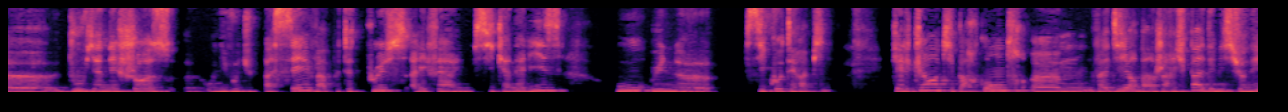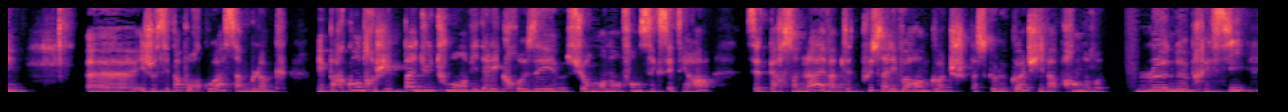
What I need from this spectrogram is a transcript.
euh, d'où viennent les choses au niveau du passé, va peut-être plus aller faire une psychanalyse ou une psychothérapie. Quelqu'un qui, par contre, va dire, ben, j'arrive pas à démissionner et je sais pas pourquoi, ça me bloque. Et par contre, j'ai pas du tout envie d'aller creuser euh, sur mon enfance, etc. Cette personne-là, elle va peut-être plus aller voir un coach parce que le coach, il va prendre le nœud précis,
